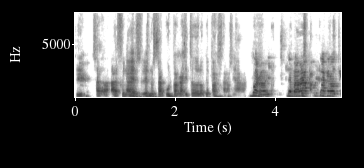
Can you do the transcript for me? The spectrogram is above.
Sí, o sea, al final es, es nuestra culpa casi todo lo que pasa. O sea, Bueno, la palabra culpa creo que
